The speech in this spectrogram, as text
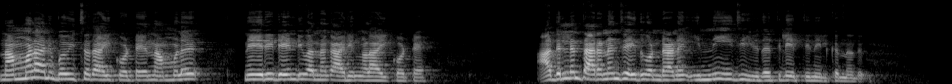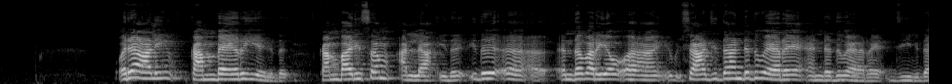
നമ്മൾ അനുഭവിച്ചതായിക്കോട്ടെ നമ്മൾ നേരിടേണ്ടി വന്ന കാര്യങ്ങളായിക്കോട്ടെ അതെല്ലാം തരണം ചെയ്തുകൊണ്ടാണ് ഇന്ന് ഈ ജീവിതത്തിൽ എത്തി നിൽക്കുന്നത്. ഒരാളെയും കമ്പയർ ചെയ്യരുത്. കമ്പാരിസം അല്ല ഇത്. ഇത് എന്താ പറയുക ഷാജിദാന്റെത് വേറെ എന്റെത് വേറെ ജീവിത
